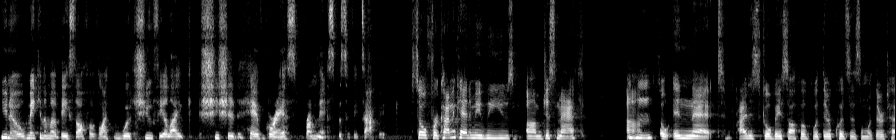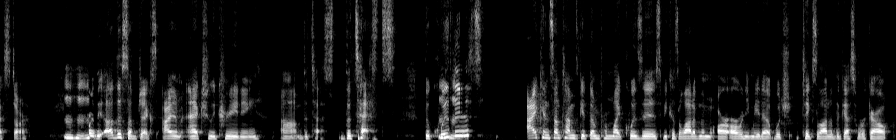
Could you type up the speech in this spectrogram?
you know, making them up based off of like what you feel like she should have grasped from that specific topic? So for Khan Academy, we use um, just math. Um, mm-hmm. So in that, I just go based off of what their quizzes and what their tests are. Mm-hmm. For the other subjects, I am actually creating um, the tests. The tests, the mm-hmm. quizzes. Mm-hmm. I can sometimes get them from like Quizizz because a lot of them are already made up, which takes a lot of the guesswork out.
